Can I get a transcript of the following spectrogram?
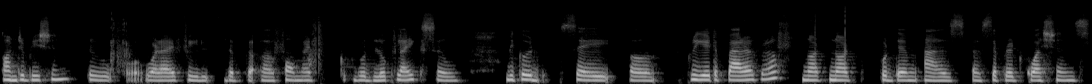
contribution to what I feel the uh, format would look like. So we could say uh, create a paragraph, not not put them as separate questions,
